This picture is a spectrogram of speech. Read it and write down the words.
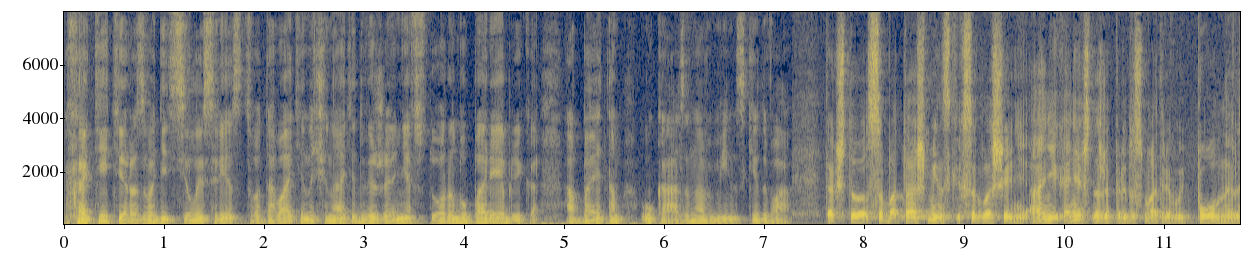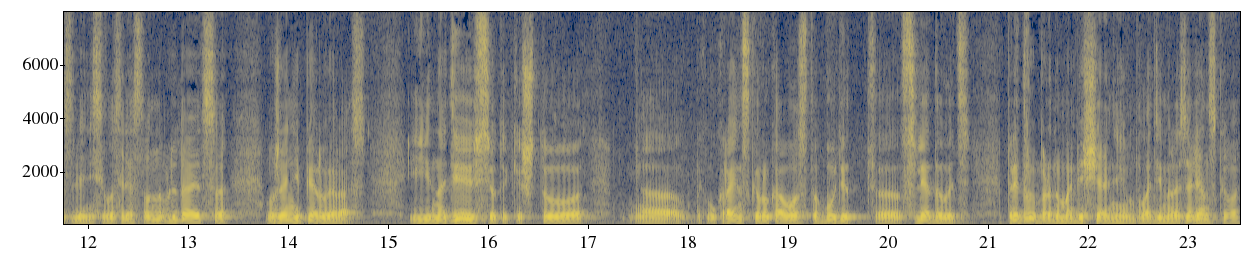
Хотите разводить силы и средства, давайте начинайте движение в сторону поребрика. Об этом указано в Минске-2. Так что саботаж Минских соглашений, а они, конечно же, предусматривают полное разведение сил и средств, он наблюдается уже не первый раз. И надеюсь все-таки, что украинское руководство будет э, следовать предвыборным обещаниям Владимира Зеленского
